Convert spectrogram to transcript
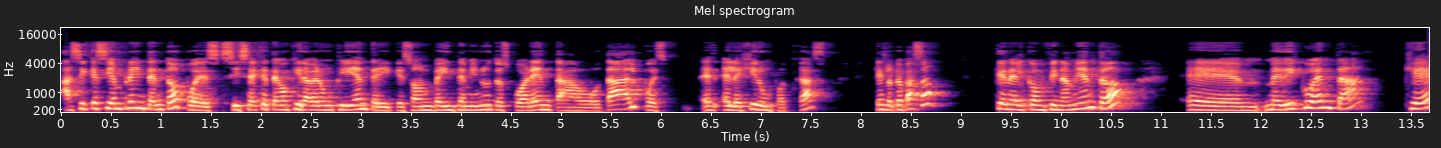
Así que siempre intento, pues, si sé que tengo que ir a ver un cliente y que son 20 minutos, 40 o tal, pues e-, elegir un podcast. ¿Qué es lo que pasó? Que en el confinamiento eh, me di cuenta que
